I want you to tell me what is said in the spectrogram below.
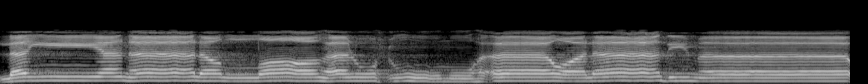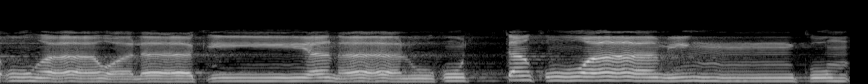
لن ينال الله لحومها ولا دماؤها ولكن يناله التقوى منكم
